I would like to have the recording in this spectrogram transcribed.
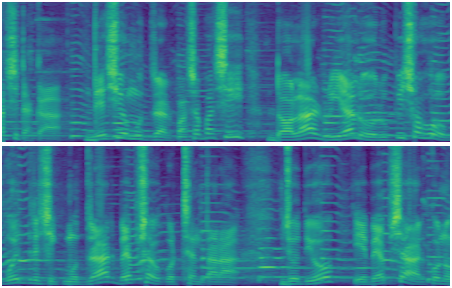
আশি টাকা। দেশীয় মুদ্রার পাশাপাশি ডলার, রিয়াল ও রুপি সহ বৈদেশিক মুদ্রার ব্যবসাও করছেন তারা। যদিও এ ব্যবসার কোনো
